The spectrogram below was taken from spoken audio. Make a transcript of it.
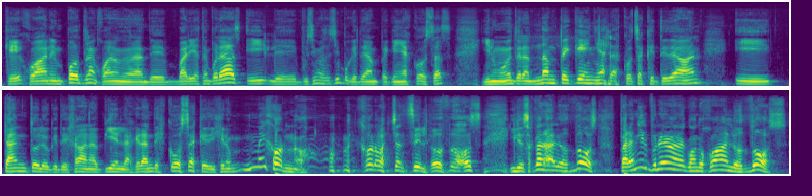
que jugaban en Portland, jugaron durante varias temporadas y le pusimos así porque te dan pequeñas cosas y en un momento eran tan pequeñas las cosas que te daban y tanto lo que te dejaban a pie en las grandes cosas que dijeron, mejor no, mejor váyanse los dos y lo sacaron a los dos. Para mí el problema era cuando jugaban los dos.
